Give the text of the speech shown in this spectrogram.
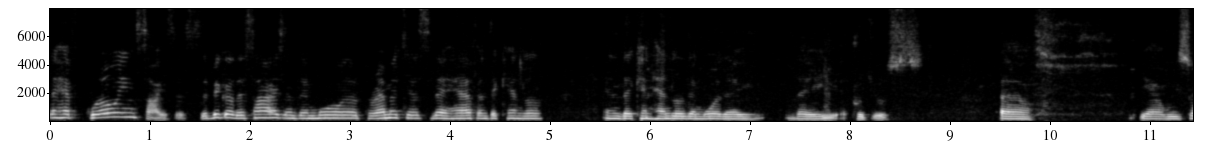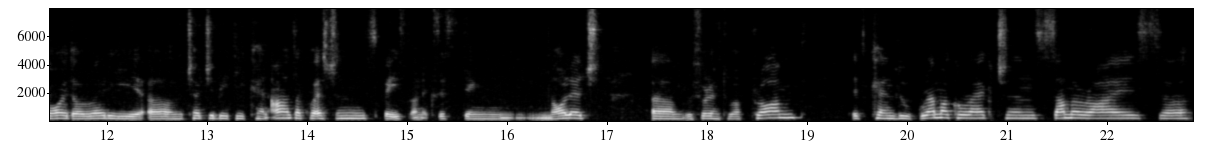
They have growing sizes. The bigger the size and the more parameters they have, and they can and they can handle, the more they they produce. Uh, yeah, we saw it already. Um, ChatGPT can answer questions based on existing knowledge, um, referring to a prompt. It can do grammar corrections, summarize, uh,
